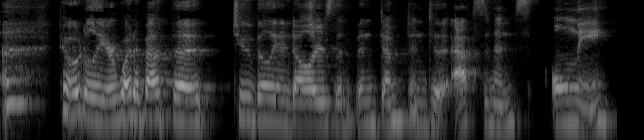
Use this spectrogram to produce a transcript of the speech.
ed? totally. Or what about the two billion dollars that have been dumped into abstinence only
